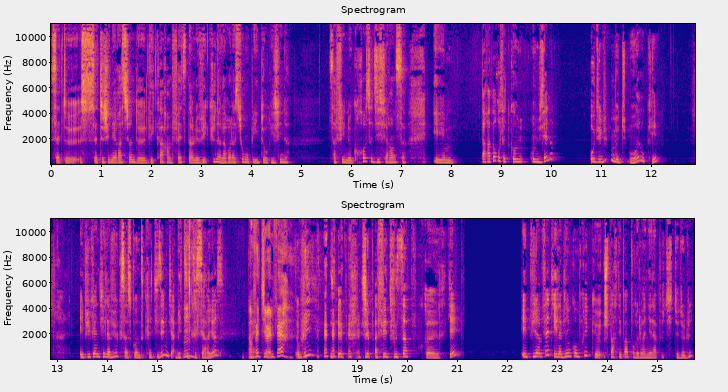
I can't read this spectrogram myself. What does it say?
cette cette génération d'écart en fait dans le vécu, dans la relation au pays d'origine. Ça fait une grosse différence. Et par rapport au fait qu'on vienne, au début, il me dit ouais, ok. Et puis quand il a vu que ça se concrétisait, il me dit ah mais t'es hmm. sérieuse? En fait, tu vas le faire Oui, j'ai pas fait tout ça pour euh, rien. Et puis en fait, il a bien compris que je partais pas pour éloigner la petite de lui.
